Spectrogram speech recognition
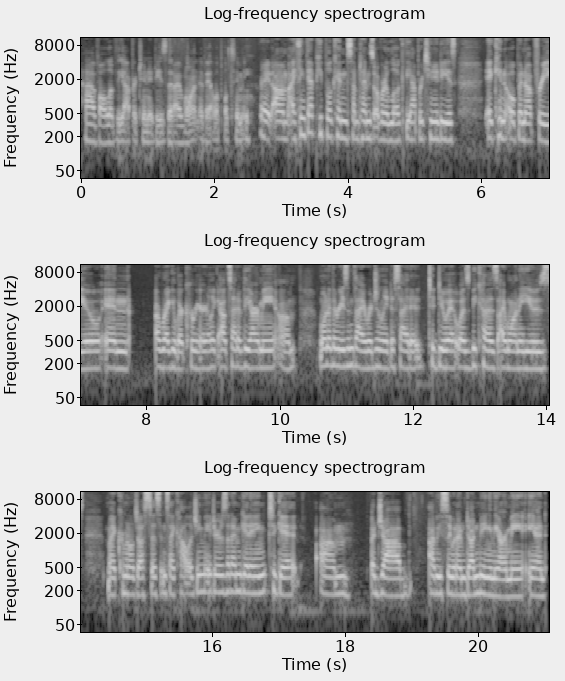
have all of the opportunities that I want available to me. Right. Um, I think that people can sometimes overlook the opportunities it can open up for you in a regular career, like outside of the Army. Um, one of the reasons I originally decided to do it was because I want to use my criminal justice and psychology majors that I'm getting to get um, a job, obviously, when I'm done being in the Army, and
